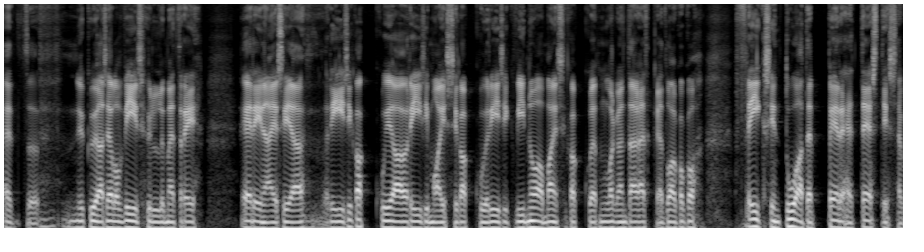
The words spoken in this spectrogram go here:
että nykyään siellä on viisi hyllymetriä erinäisiä riisikakkuja, riisimaissikakkuja, riisikvinoa maissikakkuja, mulla on tällä hetkellä tuo koko Freaksin tuoteperhe testissä.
